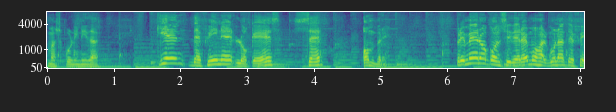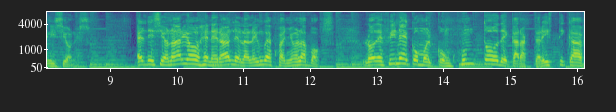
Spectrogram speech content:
masculinidad? ¿Quién define lo que es ser hombre. Primero consideremos algunas definiciones. El Diccionario General de la Lengua Española Vox lo define como el conjunto de características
